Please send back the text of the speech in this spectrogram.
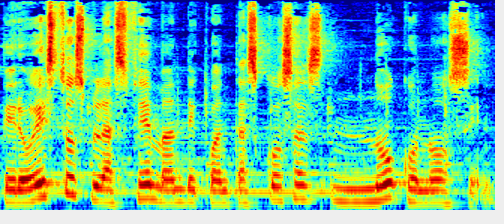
Pero estos blasfeman de cuantas cosas no conocen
